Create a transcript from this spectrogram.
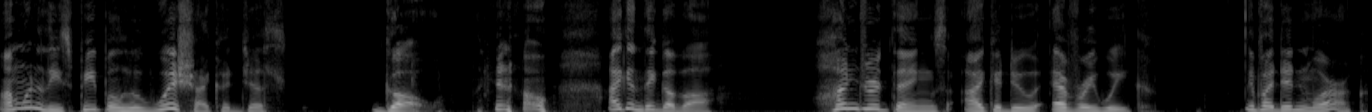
I'm one of these people who wish I could just go. You know, I can think of a hundred things I could do every week if I didn't work,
